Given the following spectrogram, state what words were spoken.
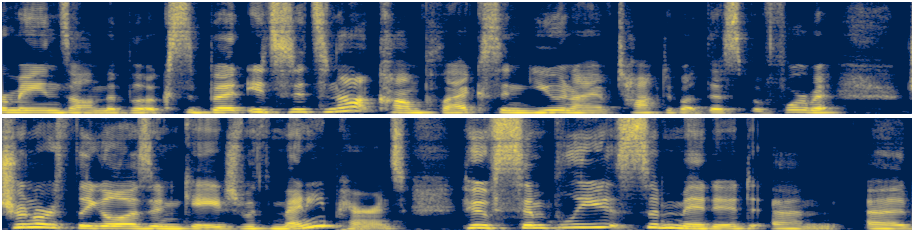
remains on the books. But it's it's not complex and you and I have talked about this before but True North Legal has engaged with many parents who've simply submitted um, a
